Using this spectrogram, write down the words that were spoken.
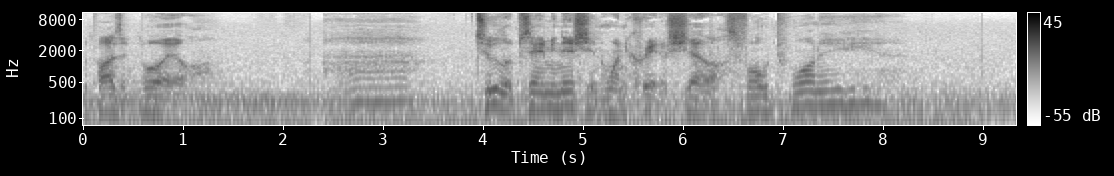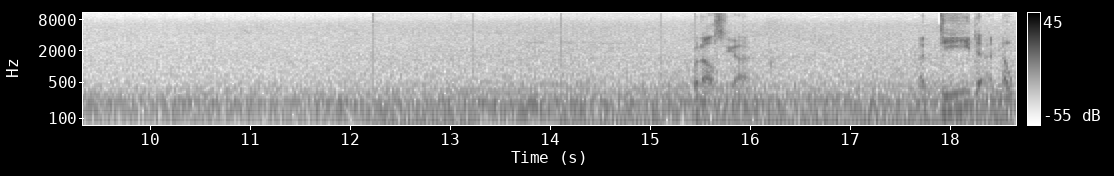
Deposit boil. Tulips ammunition, one crate of shells, 420. What else you got? A deed, a note.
